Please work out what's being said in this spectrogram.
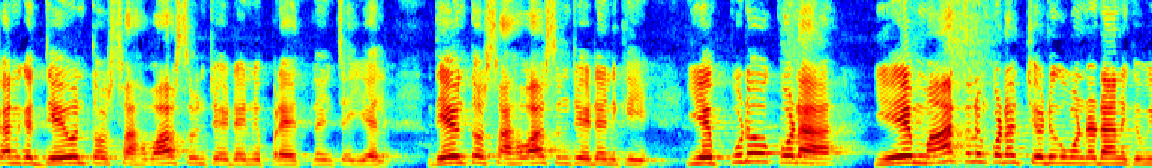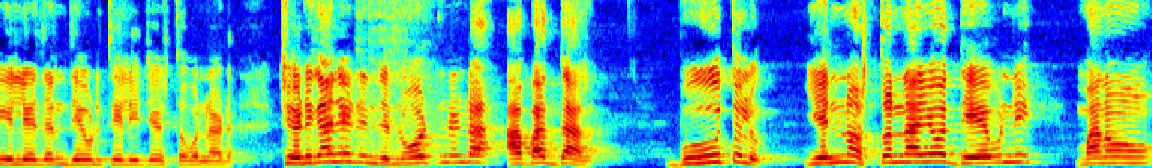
కనుక దేవునితో సహవాసం చేయడానికి ప్రయత్నం చేయాలి. దేవునితో సహవాసం చేయడానికి ఎప్పుడూ కూడా ఏ మాత్రం కూడా చెడుగు ఉండడానికి వీల్లేదని దేవుడు తెలియజేస్తూ ఉన్నాడు. చెడుగానే నోటి నిండా అబద్ధాలు బూతులు ఎన్ని వస్తున్నాయో దేవుణ్ణి మనం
